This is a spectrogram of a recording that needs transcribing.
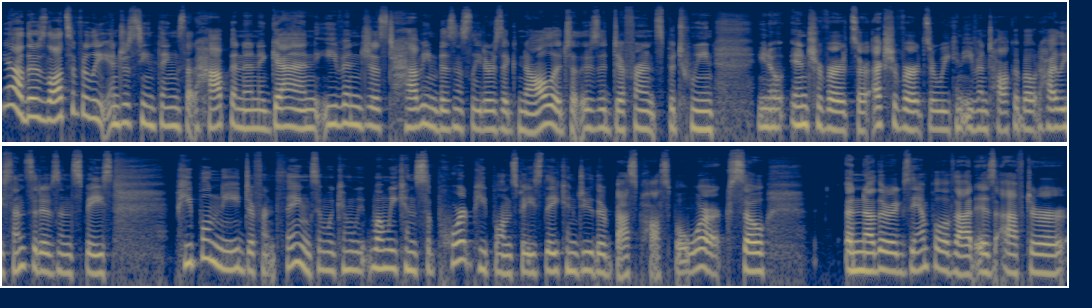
Yeah, there's lots of really interesting things that happen. And again, even just having business leaders acknowledge that there's a difference between, you know, introverts or extroverts, or we can even talk about highly sensitives in space people need different things and we can when we can support people in space they can do their best possible work. So another example of that is after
